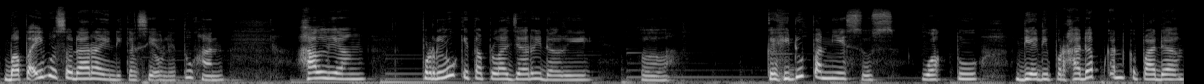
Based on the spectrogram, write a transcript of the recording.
Bapak, ibu, saudara yang dikasih oleh Tuhan, hal yang perlu kita pelajari dari uh, kehidupan Yesus waktu dia diperhadapkan kepada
